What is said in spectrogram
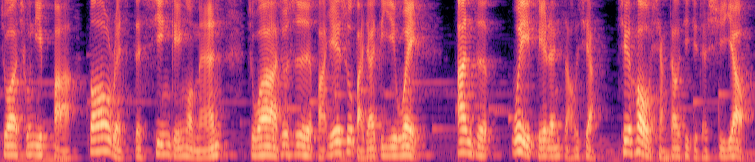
主啊，求你把 Doris 的心给我们。主啊，就是把耶稣摆在第一位，按着为别人着想，最后想到自己的需要。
